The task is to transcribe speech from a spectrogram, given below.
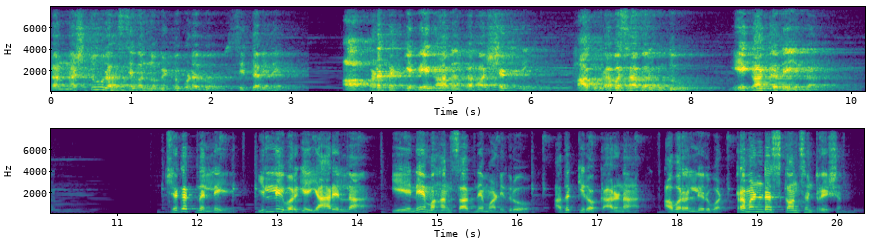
ತನ್ನಷ್ಟೂ ರಹಸ್ಯವನ್ನು ಬಿಟ್ಟುಕೊಡಲು ಸಿದ್ಧವಿದೆ. ಆ ಹೊಡೆತಕ್ಕೆ ಬೇಕಾದಂತಹ ಶಕ್ತಿ ಹಾಗೂ ರಭಸ ಬರುವುದು ಏಕಾಗ್ರತೆಯಿಂದ. ಜಗತ್ನಲ್ಲಿ ಇಲ್ಲಿವರೆಗೆ ಯಾರೆಲ್ಲ ಏನೇ ಮಹಾನ್ ಸಾಧನೆ ಮಾಡಿದ್ರು ಅದಕ್ಕಿರೋ ಕಾರಣ ಅವರಲ್ಲಿರುವ ಟ್ರಮಂಡಸ್ ಕಾನ್ಸಂಟ್ರೇಷನ್.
